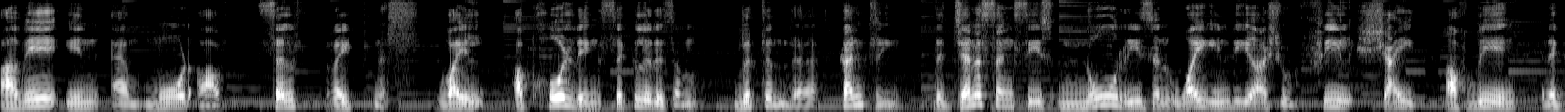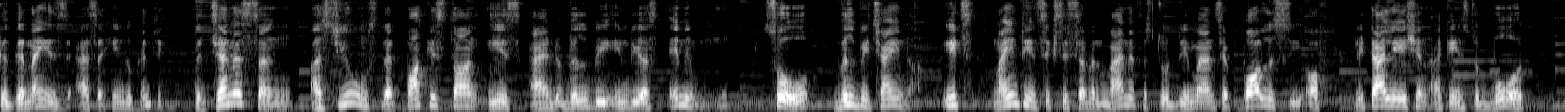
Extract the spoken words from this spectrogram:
away in a mode of self rightness while upholding secularism within the country. The Janasangh sees no reason why India should feel shy of being recognized as a Hindu country. The Janasangh assumes that Pakistan is and will be India's enemy, so will be China. Its 1967 manifesto demands a policy of retaliation against both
